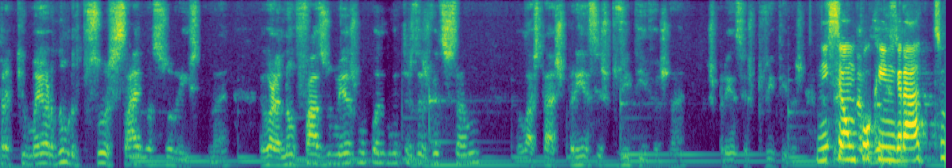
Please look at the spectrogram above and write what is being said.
para que o maior número de pessoas saiba sobre isto. Não é? Agora, não faz o mesmo quando muitas das vezes são, lá está, experiências positivas. Não é? Experiências positivas. Isso é um pouco ingrato,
